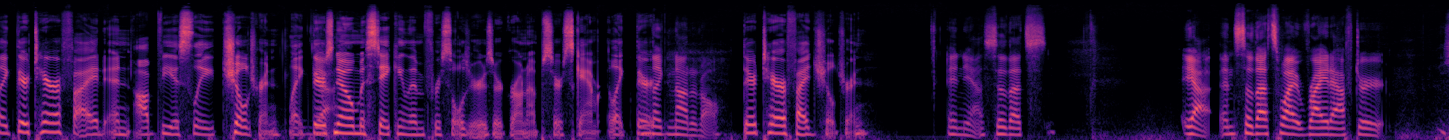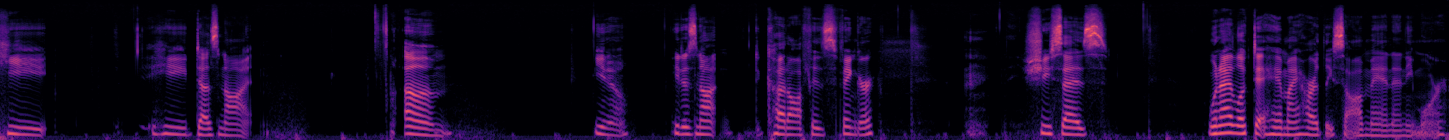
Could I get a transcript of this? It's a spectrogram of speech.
Like they're terrified, and obviously children. Like there's Yeah. no mistaking them for soldiers or grown-ups or scammer. Like they're like not at all. they're terrified children. And yeah, so that's yeah, and so that's why right after he he does not um you know, he does not d- cut off his finger. She says, "When I looked at him, I hardly saw a man anymore."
